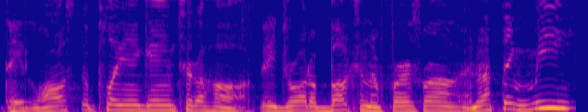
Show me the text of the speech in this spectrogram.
They lost the playing game to the Hawks. They draw the Bucks in the first round. And I think me,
